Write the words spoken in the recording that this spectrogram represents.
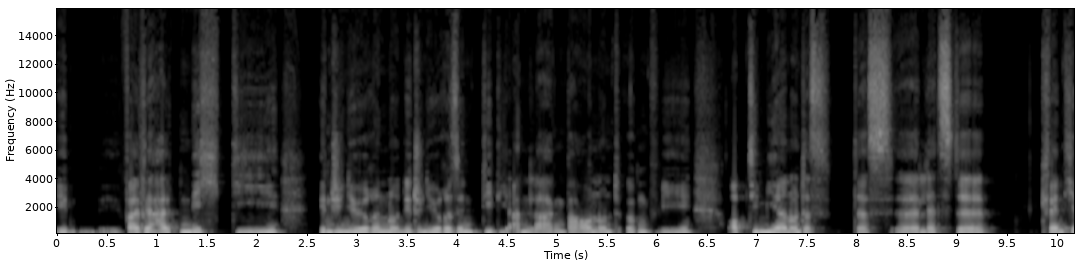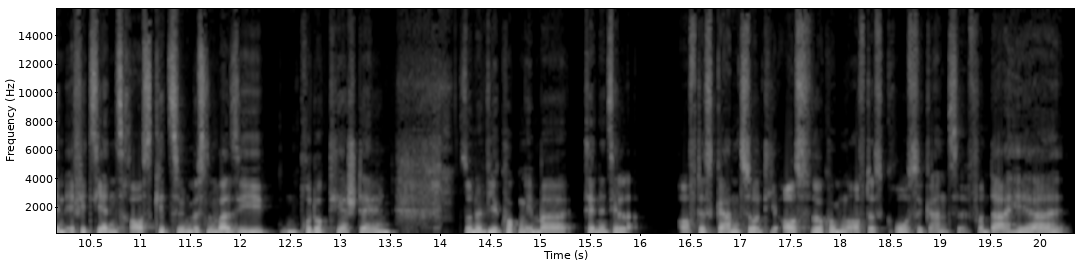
eben, weil wir halt nicht die Ingenieurinnen und Ingenieure sind, die die Anlagen bauen und irgendwie optimieren und das das äh, letzte Quäntchen Effizienz rauskitzeln müssen, weil sie ein Produkt herstellen, sondern wir gucken immer tendenziell auf das Ganze und die Auswirkungen auf das große Ganze. Von daher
